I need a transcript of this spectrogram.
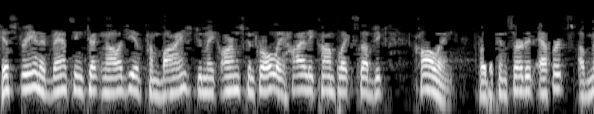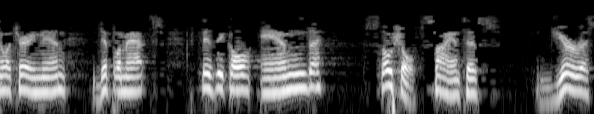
History and advancing technology have combined to make arms control a highly complex subject, calling for the concerted efforts of military men, diplomats, physical and social scientists, jurists,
